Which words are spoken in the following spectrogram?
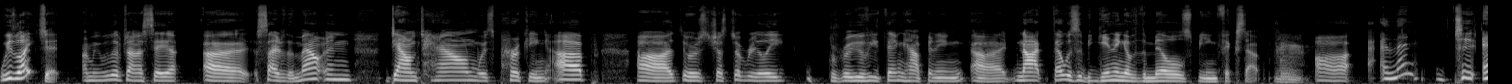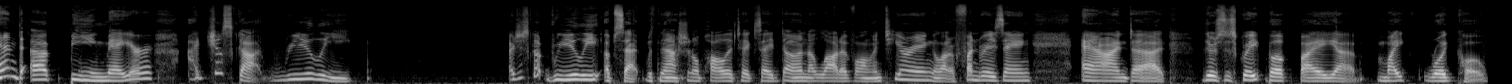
we liked it. I mean, we lived on a say, uh, side of the mountain. Downtown was perking up. Uh, there was just a really groovy thing happening. Uh, not that was the beginning of the mills being fixed up. Uh, and then to end up being mayor, I just got really I just got really upset with national politics. I'd done a lot of volunteering, a lot of fundraising, and uh, there's this great book by uh, Mike Royko,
